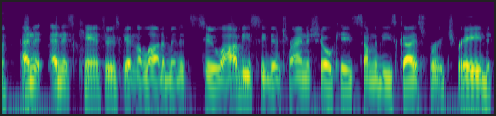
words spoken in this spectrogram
and and his Kanter's getting a lot of minutes too. Obviously, they're trying to showcase some of these guys for a trade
